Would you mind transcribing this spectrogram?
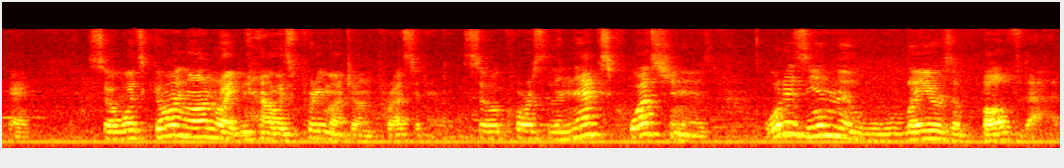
Okay, so what's going on right now is pretty much unprecedented. So of course the next question is, what is in the layers above that?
